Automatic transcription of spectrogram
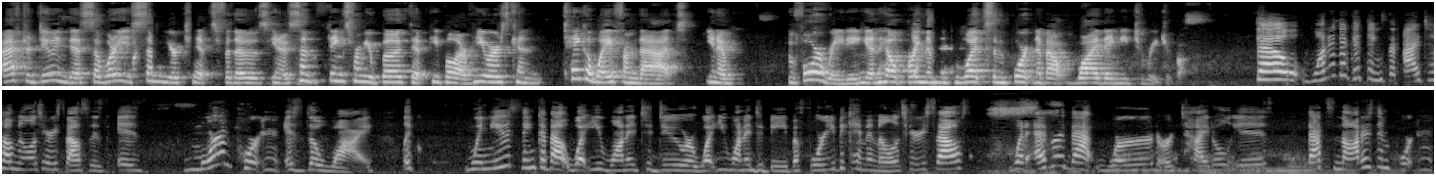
after doing this, so what are you, some of your tips for those, you know, some things from your book that people, our viewers, can take away from that, you know, before reading and help bring them into what's important about why they need to read your book. So, one of the good things that I tell military spouses is more important is the why. When you think about what you wanted to do or what you wanted to be before you became a military spouse, whatever that word or title is, that's not as important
